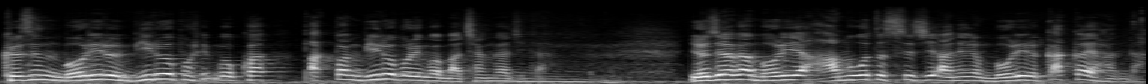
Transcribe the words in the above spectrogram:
그것은 머리를 밀어버린 것과 빡빡 밀어버린 것과 마찬가지다. 여자가 머리에 아무것도 쓰지 않으면 머리를 깎아야 한다.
